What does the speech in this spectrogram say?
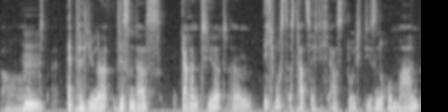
Und hm. Apple-Jünger wissen das garantiert. Ähm, ich wusste es tatsächlich erst durch diesen Roman.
